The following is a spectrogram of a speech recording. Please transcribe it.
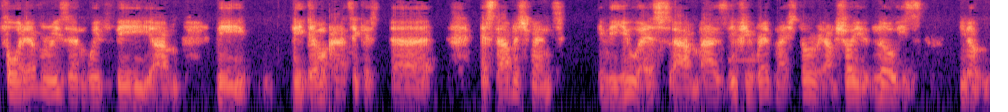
for whatever reason, with the um, the the democratic uh, establishment in the U.S. Um, as if you read my story, I'm sure you know he's you know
